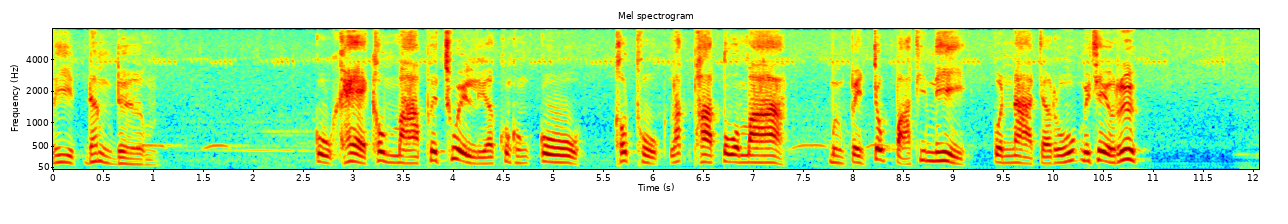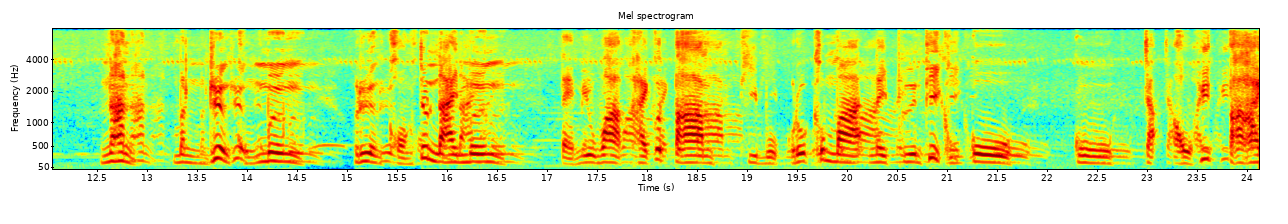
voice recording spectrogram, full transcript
รีตดั้งเดิม กูแค่เข้ามาเพื่อช่วยเหลือคนของกู เขาถูกลักพาตัวมา มึงเป็นเจ้าป่าที่นี่ก็น่าจะรู้ไม่ใช่หรือ นั่นมันเรื่องของมึง เรื่องของเจ้านายมึง แต่ไม่ว่าใครก็ตามที่บุกรุกเข้ามาในพื้นที่ของกู กู จะเอาให้ตาย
